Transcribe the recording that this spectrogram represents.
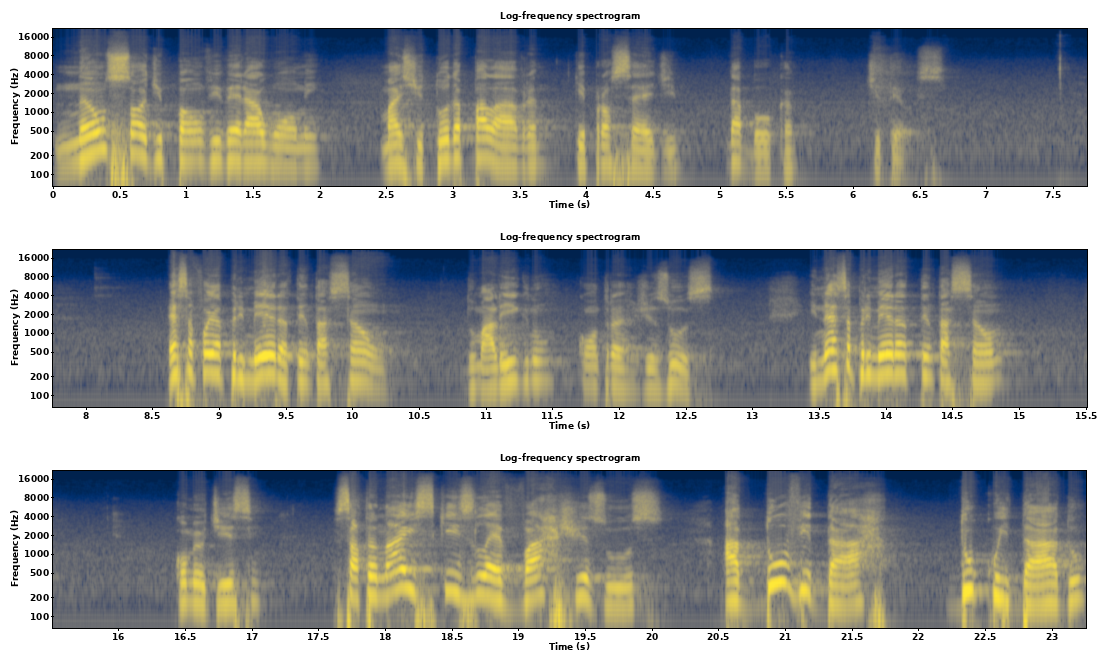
Não só de pão viverá o homem, mas de toda palavra que procede da boca de Deus. Essa foi a primeira tentação do maligno contra Jesus. E nessa primeira tentação, como eu disse, Satanás quis levar Jesus a duvidar do cuidado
